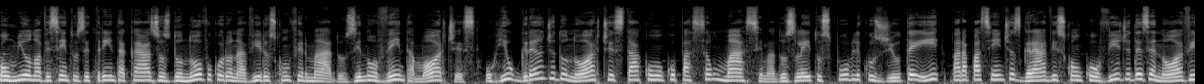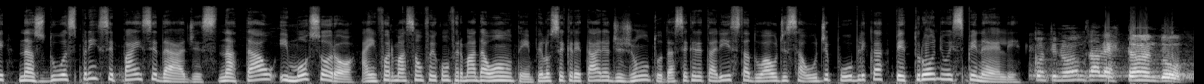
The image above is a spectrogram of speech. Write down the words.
Com 1.930 casos do novo coronavírus confirmados e 90 mortes, o Rio Grande do Norte está com ocupação máxima dos leitos públicos de UTI para pacientes graves com Covid-19 nas duas principais cidades, Natal e Mossoró. A informação foi confirmada ontem pelo secretário adjunto da Secretaria Estadual de Saúde Pública, Petrônio Spinelli. Continuamos alertando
